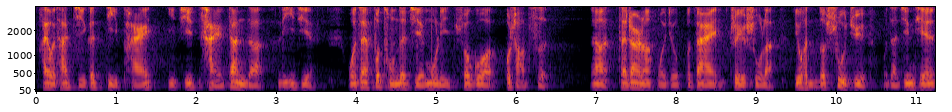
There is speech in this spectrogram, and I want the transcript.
还有它几个底牌以及彩蛋的理解。我在不同的节目里说过不少次，那在这儿呢，我就不再赘述了。有很多数据，我在今天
